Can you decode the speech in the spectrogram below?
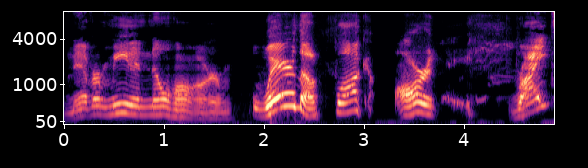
never meaning no harm. where the fuck are they? Right?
